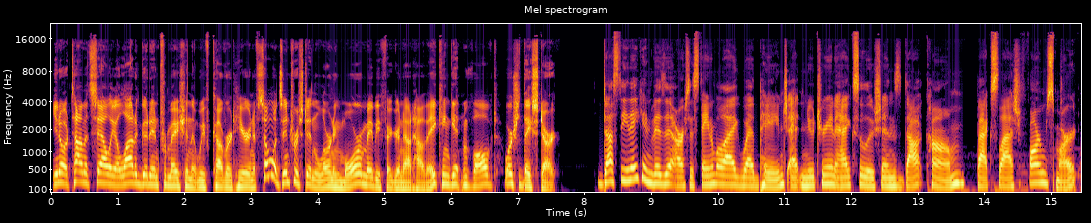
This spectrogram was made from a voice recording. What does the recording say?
You know, Tom and Sally, a lot of good information that we've covered here. And if someone's interested in learning more, maybe figuring out how they can get involved, where should they start? Dusty, they can visit our Sustainable Ag webpage at nutrienagsolutions.com backslash FarmSmart,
